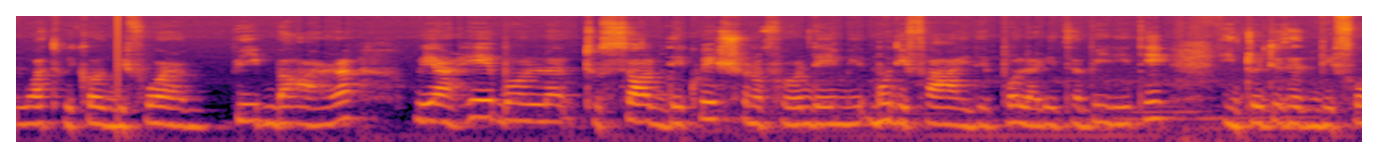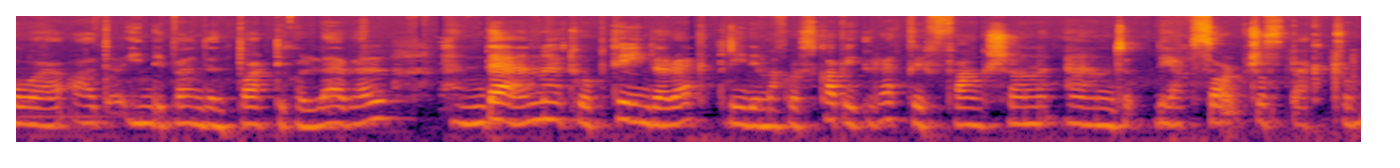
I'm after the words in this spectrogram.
what we called before P bar, we are able to solve the equation for the modified polarizability introduced before at independent particle level and then to obtain directly the macroscopic dielectric function and the absorption spectrum.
